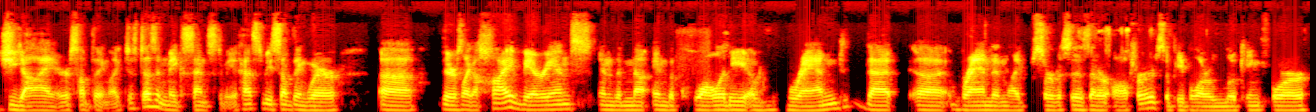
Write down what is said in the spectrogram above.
GI or something like just doesn't make sense to me. It has to be something where uh, there's like a high variance in the in the quality of brand that uh, brand and like services that are offered. So people are looking for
